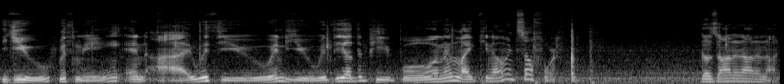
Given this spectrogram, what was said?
You with me, and I with you, and you with the other people, and then like, you know, and so forth. Goes on and on and on.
